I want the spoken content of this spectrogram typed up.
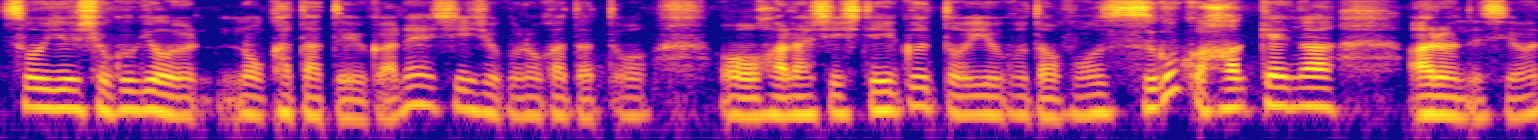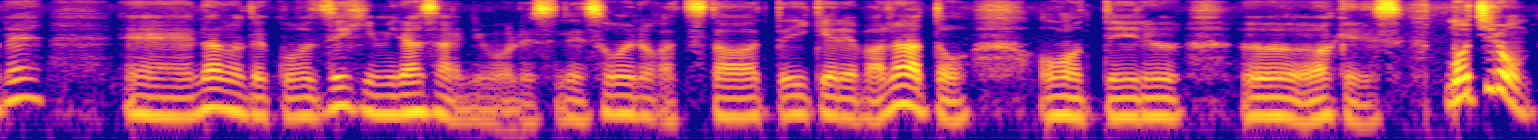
そういう職業の方というかね、神職の方とお話ししていくということは、もうすごく発見があるんですよね。えー、なので、こう、ぜひ皆さんにもですね、そういうのが伝わっていければなと思っているわけです。もちろん、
